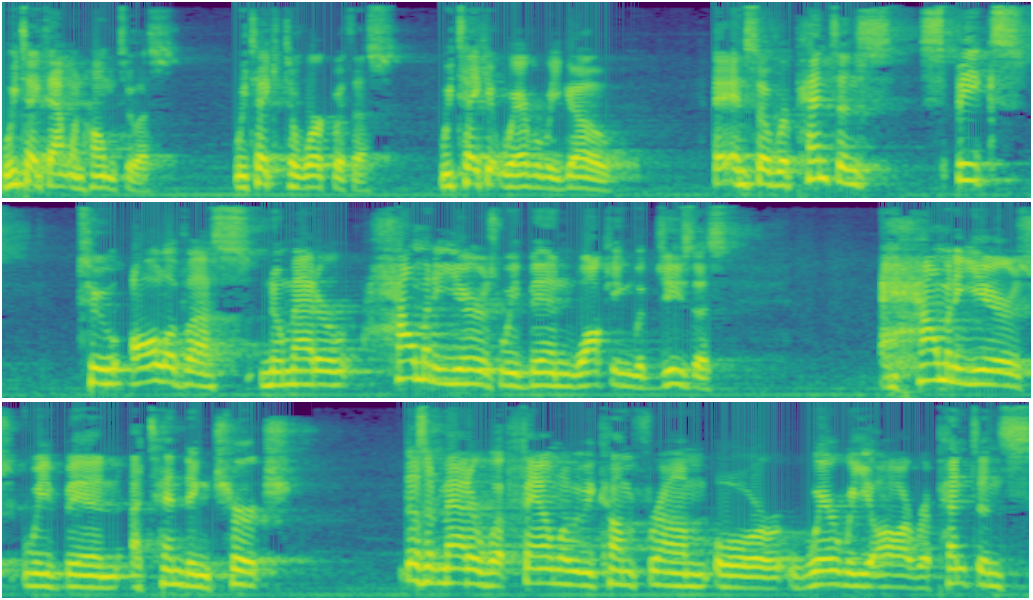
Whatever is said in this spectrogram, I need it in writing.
We take that one home to us. We take it to work with us. We take it wherever we go. And so repentance speaks to all of us, no matter how many years we've been walking with Jesus, how many years we've been attending church. Doesn't matter what family we come from or where we are, repentance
